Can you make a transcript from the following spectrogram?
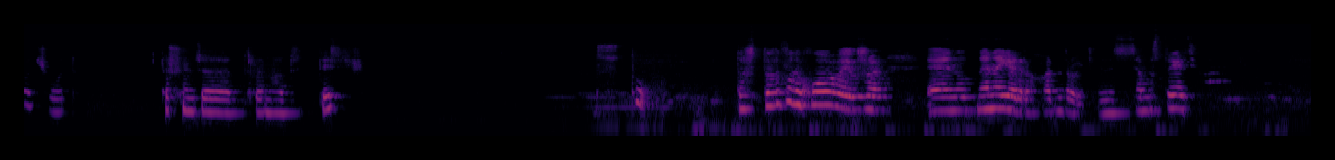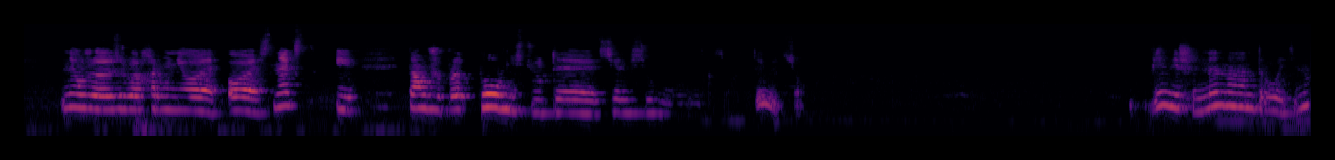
бачу. От. Та що він за 13 тисяч? Стоп. Та ж телефон Huawei вже е, ну, не на ядрах Android, він самостоятельний. Вони вже зробили Harmony OS Next і там вже повністю йде сервісу Google. Дивіться. Він більше не на Android. Ну,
